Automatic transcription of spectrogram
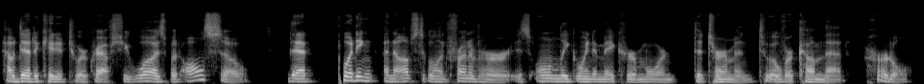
how dedicated to her craft she was, but also that putting an obstacle in front of her is only going to make her more determined to overcome that hurdle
